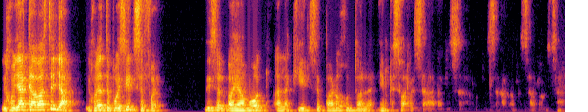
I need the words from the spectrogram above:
Dijo, ya acabaste, ya. Dijo, ya te puedes ir, se fue. Dice el Bayamot Alakir, se paró junto a la y empezó a rezar, a rezar, a rezar, a rezar, a rezar.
